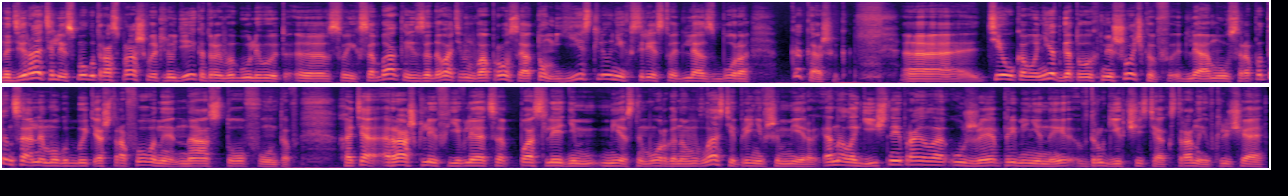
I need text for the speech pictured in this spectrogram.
Надзиратели смогут расспрашивать людей, которые выгуливают э, своих собак, и задавать им вопросы о том, есть есть ли у них средства для сбора какашек. Э, те, у кого нет готовых мешочков для мусора, потенциально могут быть оштрафованы на 100 фунтов. Хотя Рашклифф является последним местным органом власти, принявшим меры, аналогичные правила уже применены в других частях страны, включая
